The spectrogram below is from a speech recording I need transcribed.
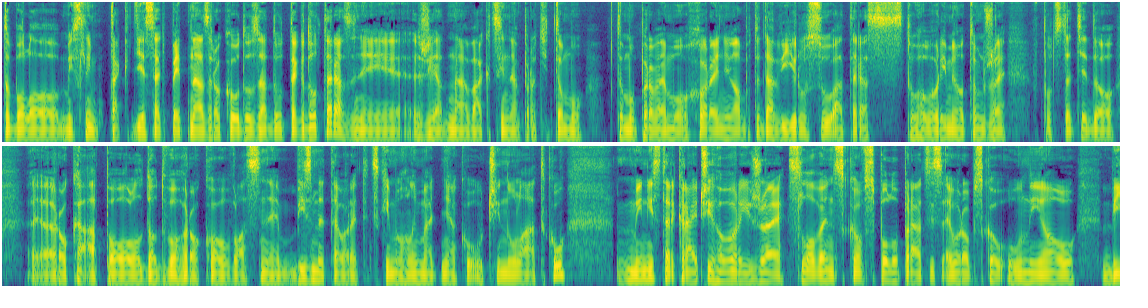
to bolo myslím tak 10-15 rokov dozadu, tak doteraz nie je žiadna vakcína proti tomu tomu prvému ochoreniu, alebo teda vírusu. A teraz tu hovoríme o tom, že podstate do e, roka a pol, do dvoch rokov vlastne by sme teoreticky mohli mať nejakú účinnú látku. Minister Krajčí hovorí, že Slovensko v spolupráci s Európskou úniou by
